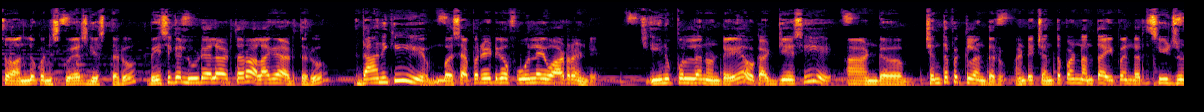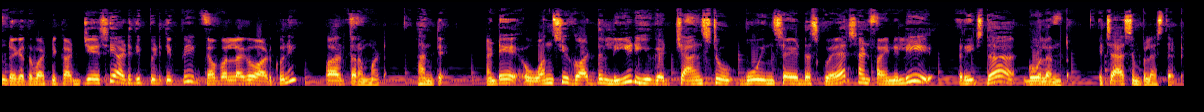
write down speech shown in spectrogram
సో అందులో కొన్ని స్క్వేర్స్ గీస్తారు. బేసిక్గా లూడో ఎలా ఆడతారో అలాగే ఆడతారు. దానికి సెపరేట్గా ఫోన్ లైవ్ వాడరండి. ఈనుపుల్లని ఉంటాయి ఒక కట్ చేసి అండ్ um, చింతపిక్కలు అంటారు. అంటే చింతపండు అంతా అయిపోయిన తర్వాత సీడ్స్ ఉంటాయి కదా వాటిని కట్ చేసి అడి తిప్పి తిప్పి గవ్వల్లాగా వాడుకొని వాడతారన్నమాట. అంతే. అంటే once you got the lead you get chance to move inside the squares and finally reach the goal అనమాట it's as simple as that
